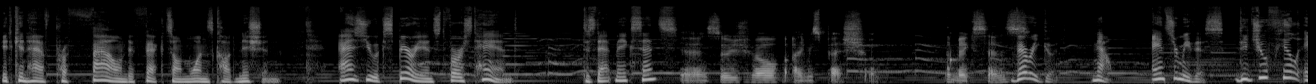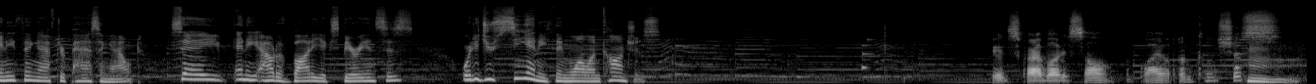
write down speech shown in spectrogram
it can have profound effects on one's cognition, as you experienced firsthand. Does that make sense? Yeah, as usual, I'm special. That makes sense. Very good. Now, answer me this. Did you feel anything after passing out? Say, any out of body experiences? Or did you see anything while unconscious? You describe what you saw while unconscious? Hmm.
